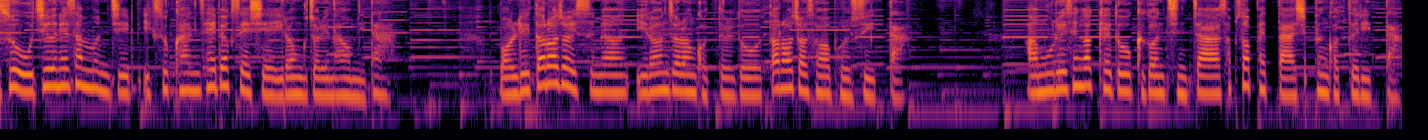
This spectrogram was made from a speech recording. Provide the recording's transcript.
가수 오지은의 산문집 익숙한 새벽 3시에 이런 구절이 나옵니다. 멀리 떨어져 있으면 이런저런 것들도 떨어져서 볼 수 있다. 아무리 생각해도 그건 진짜 섭섭했다 싶은 것들이 있다.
